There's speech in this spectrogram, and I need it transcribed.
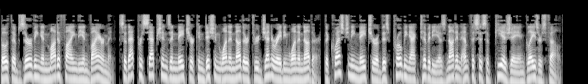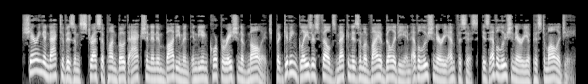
both observing and modifying the environment, so that perceptions and nature condition one another through generating one another. The questioning nature of this probing activity is not an emphasis of Piaget and Glasersfeld. Sharing enactivism's stress upon both action and embodiment in the incorporation of knowledge, but giving Glasersfeld's mechanism of viability and evolutionary emphasis, is evolutionary epistemology.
